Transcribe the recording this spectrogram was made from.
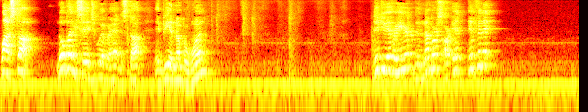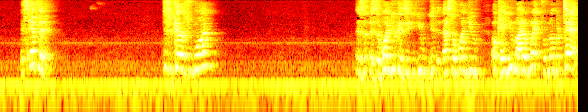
Why stop? Nobody said you ever had to stop and be a number one. Did you ever hear the numbers are in- infinite? It's infinite. Just because one is the, is the one you can see, you, you that's the one you okay. You might have went from number ten.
